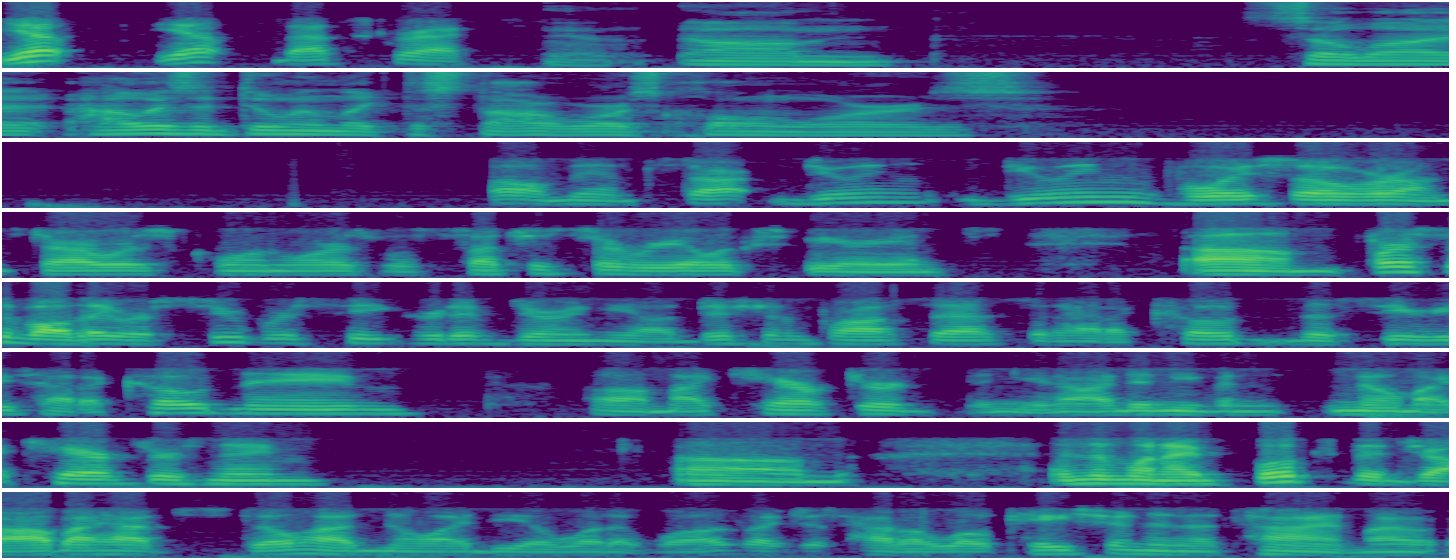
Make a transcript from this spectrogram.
Yep. Yep. That's correct. Yeah. Um. So, uh, how is it doing? Like the Star Wars, Clone Wars. oh man, start doing doing voiceover on Star Wars Clone Wars was such a surreal experience. Um, first of all, they were super secretive during the audition process. It had a code. The series had a code name. Uh, my character, and you know, I didn't even know my character's name. Um, and then when I booked the job, I had still had no idea what it was. I just had a location and a time. I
